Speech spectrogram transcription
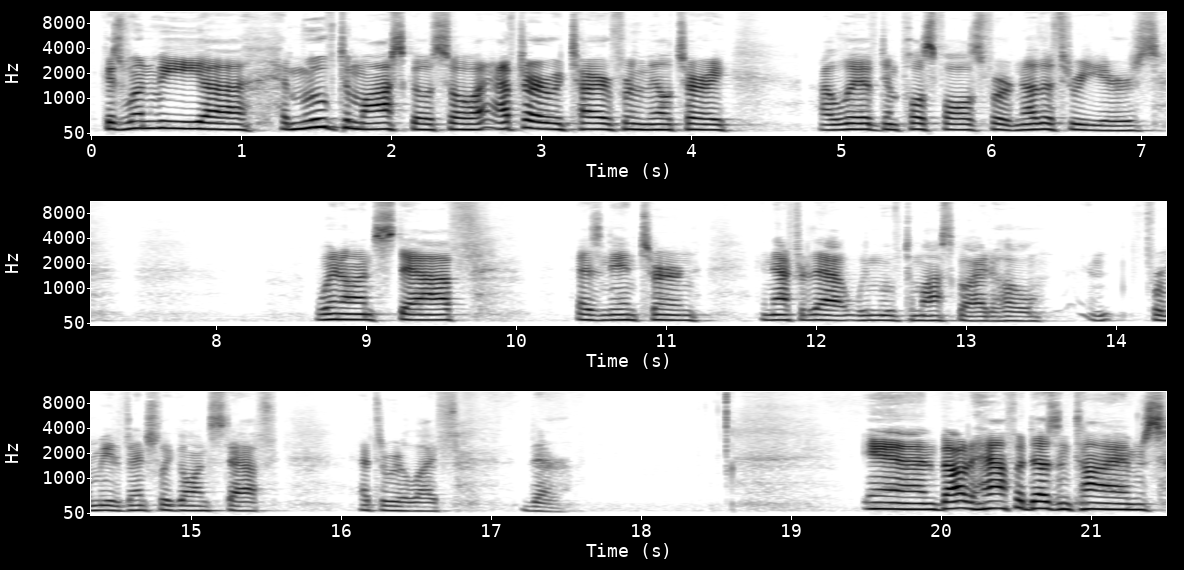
Because when we uh, had moved to Moscow, so after I retired from the military, I lived in Post Falls for another three years, went on staff as an intern, and after that, we moved to Moscow, Idaho, and for me to eventually go on staff at the real life there. And about half a dozen times,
